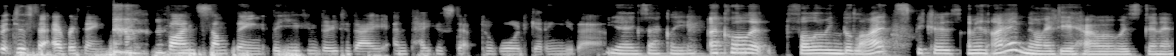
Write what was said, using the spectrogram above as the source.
but just for everything. Find something that you can do today and take a step toward getting you there. Yeah, exactly. I call it following the lights because I mean, I had no idea how I was going to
